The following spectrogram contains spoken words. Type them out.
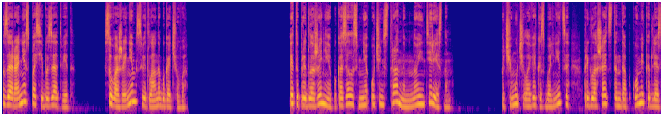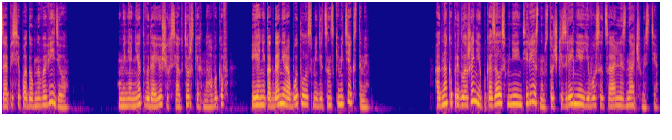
Заранее спасибо за ответ. С уважением, Светлана Богачева. Это предложение показалось мне очень странным, но интересным. Почему человек из больницы приглашает стендап-комика для записи подобного видео? У меня нет выдающихся актерских навыков, и я никогда не работала с медицинскими текстами. Однако предложение показалось мне интересным с точки зрения его социальной значимости.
